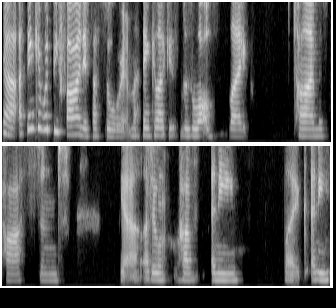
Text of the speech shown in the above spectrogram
Yeah, I think it would be fine if I saw him. I think like it's there's a lot of like time has passed and yeah, I don't have any like any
